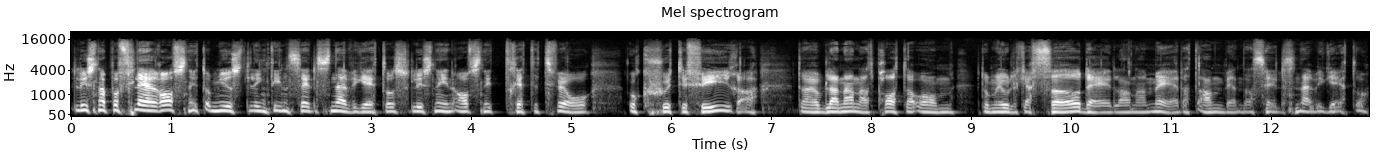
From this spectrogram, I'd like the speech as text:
lyssna på fler avsnitt om just LinkedIn Sales Navigator så lyssna in avsnitt 32 och 74 där jag bland annat pratar om de olika fördelarna med att använda Sales Navigator.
